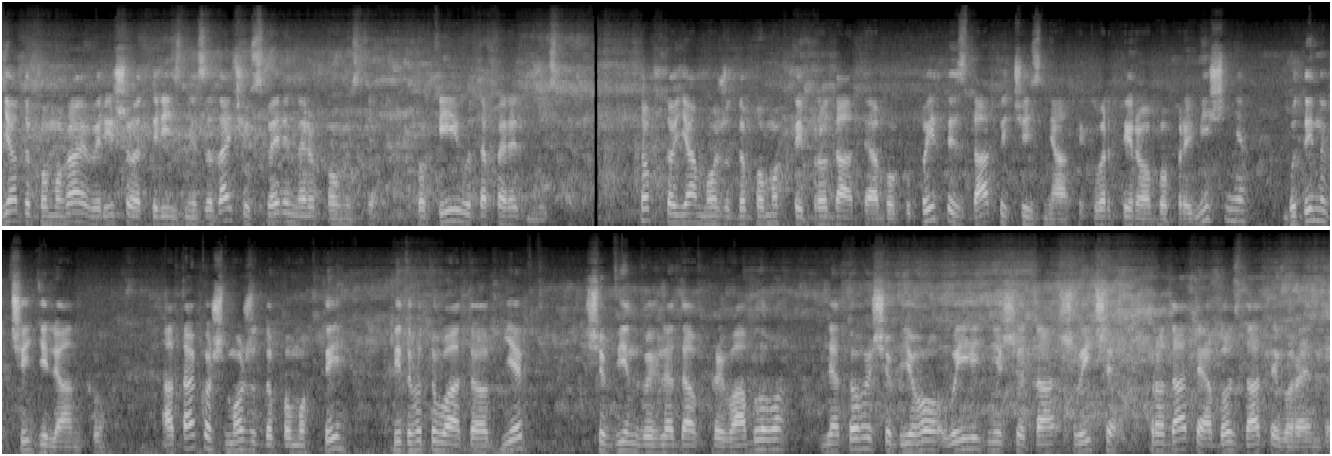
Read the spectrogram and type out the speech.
Я допомагаю вирішувати різні задачі в сфері нерухомості по Києву та передмістю. Тобто я можу допомогти продати або купити, здати чи зняти квартиру або приміщення, будинок чи ділянку. А також можу допомогти підготувати об'єкт, щоб він виглядав привабливо, для того, щоб його вигідніше та швидше продати або здати в оренду.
